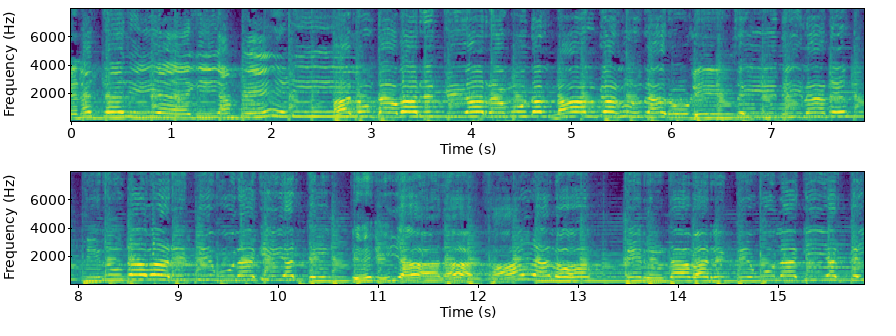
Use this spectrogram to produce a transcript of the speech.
எனக்கரிய இயம்பேடி. அருந்தவருக்கு அறமுதல் நான்கள் அருளி செய்திலனே திருந்தவருக்கு உலகியற்கை தெரியாதா சாழலோ திருந்தவருக்கு உலகியற்கை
